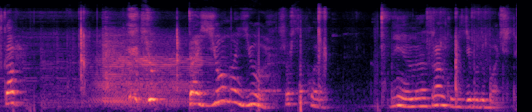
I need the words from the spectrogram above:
Шкаф. Ё... Да ё-моё, що ж таке? Блін, я мене зранку везде буду бачити.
